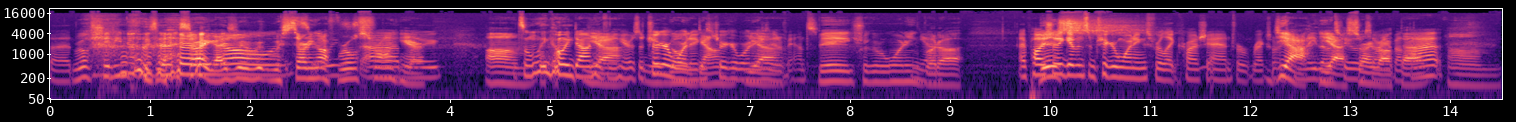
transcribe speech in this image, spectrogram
but real shitty news. Sorry, guys, we're, we're starting off really real strong here. like, Um, it's only going down yeah, from here so trigger warnings down- trigger warnings yeah. in advance big trigger warning, Yeah. but uh. i probably should have given some trigger warnings for like crush and for rex yeah, County, though, yeah. too. Sorry, about, that. Um,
